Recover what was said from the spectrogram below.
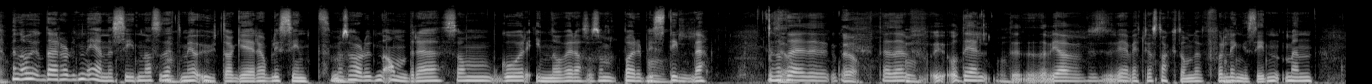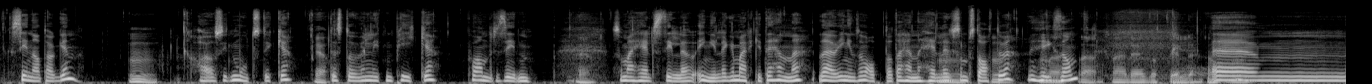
Ja. Men og, der har du den ene siden, altså dette med å utagere og bli sint. Men så har du den andre som går innover, altså som bare blir Mm. stille. Det, det, det, og det, det, vi har, Jeg vet vi har snakket om det for Mm. lenge siden, men Sinnataggen Mm. har jo sitt motstykke. Det står jo en liten pike på andre siden. Ja. Som er helt stille, og ingen legger merke til henne. Det er jo ingen som er opptatt av henne heller Mm, som statue, mm. ikke sant? Nei, nei, nei, det er et godt bilde. Ja. Um,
